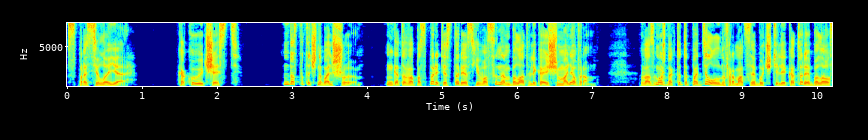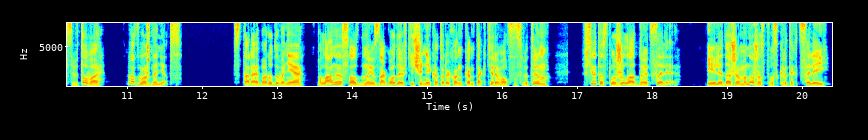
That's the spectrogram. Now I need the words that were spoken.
Спросила я. Какую часть? Достаточно большую. Готова поспорить, история с его сыном была отвлекающим маневром. Возможно, кто-то подделал информацию об учителе, которая была у святого, возможно, нет. Старое оборудование, планы, созданные за годы, в течение которых он контактировал со святым, все это служило одной цели. Или даже множество скрытых целей,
